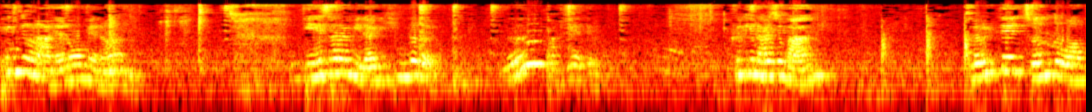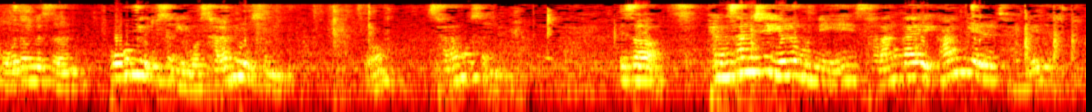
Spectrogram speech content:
행정을 안 해놓으면은 참 뒤에 사람 일하기 힘들어요. 늘 바뀌어야 되고. 그렇긴 하지만 절대 전도와 모든 것은 복음이 우선이고 사람이 우선입니다. 사람 우선입니다. 그래서 평상시 여러분이 사람과의 관계를 잘 맺어주세요.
